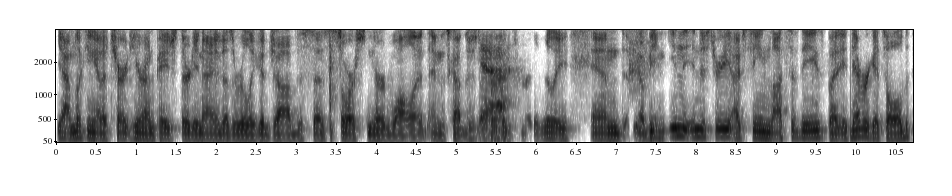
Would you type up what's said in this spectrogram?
yeah, I'm looking at a chart here on page 39. It does a really good job. This says source nerd wallet, and it's got just yeah. a perfect chart. Really, and you know, being in the industry, I've seen lots of these, but it never gets old.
